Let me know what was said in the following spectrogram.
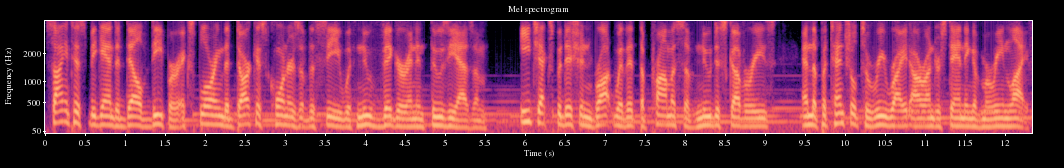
Scientists began to delve deeper, exploring the darkest corners of the sea with new vigor and enthusiasm. Each expedition brought with it the promise of new discoveries and the potential to rewrite our understanding of marine life.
